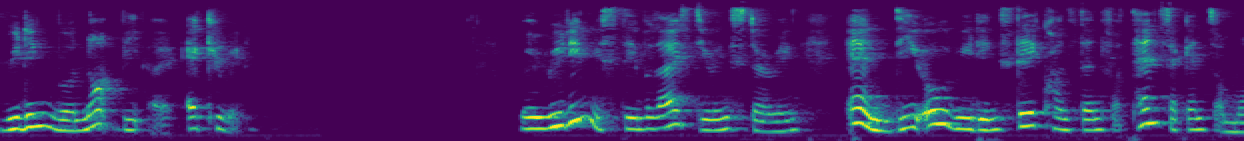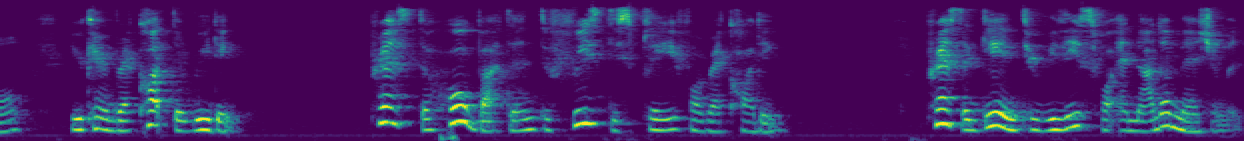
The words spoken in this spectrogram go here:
reading will not be uh, accurate. When reading is stabilized during stirring and DO reading stay constant for 10 seconds or more, you can record the reading. Press the hold button to freeze display for recording. Press again to release for another measurement.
